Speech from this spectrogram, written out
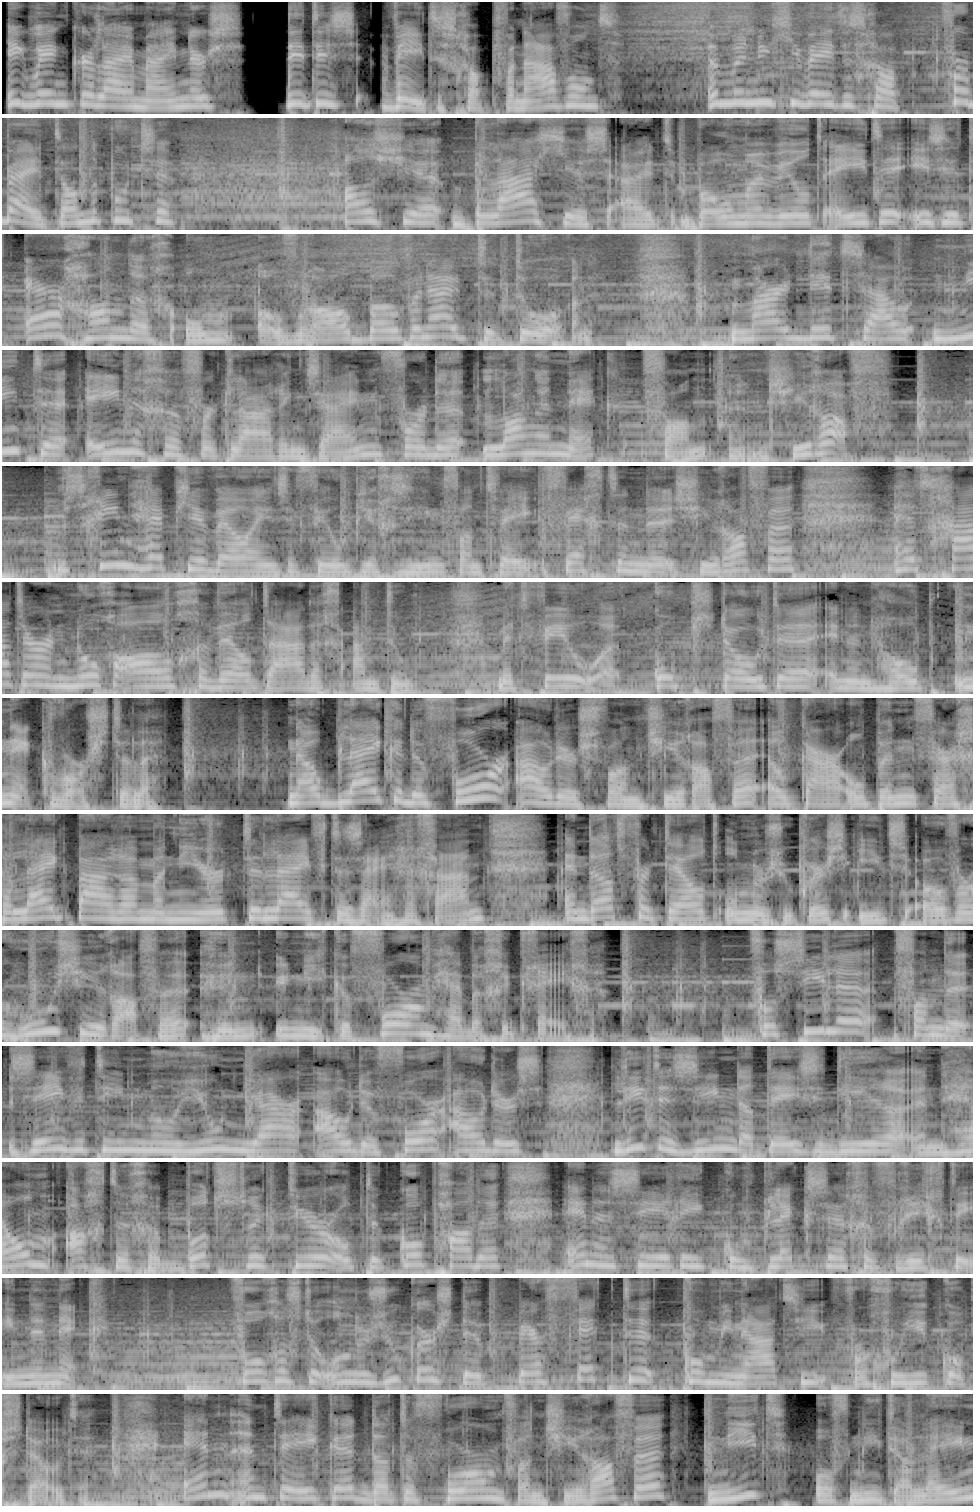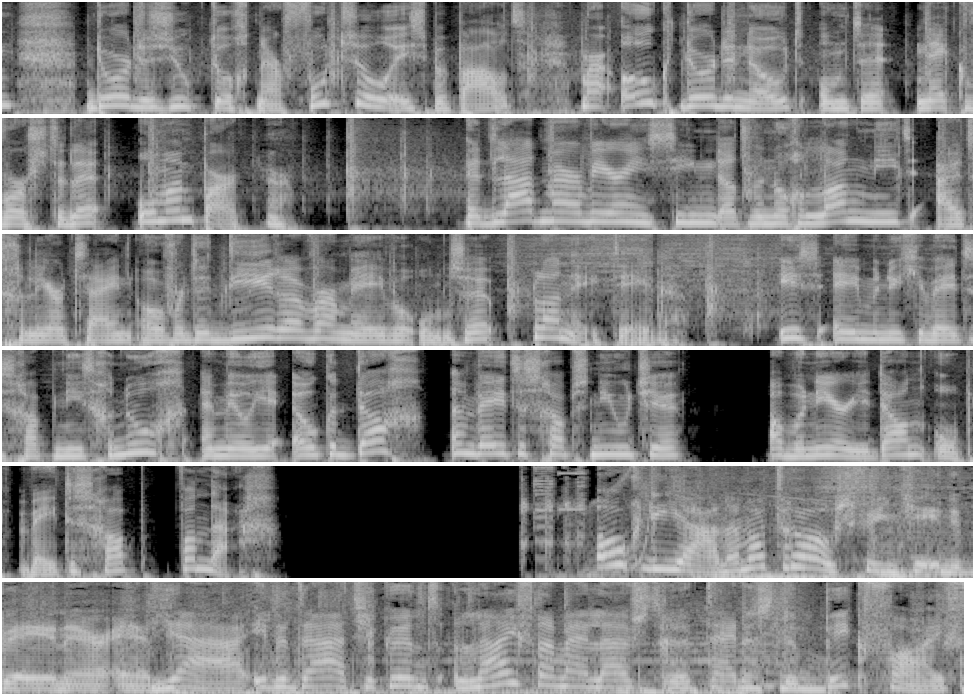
Ik ben Carlijn Meinders. Dit is Wetenschap vanavond. Een minuutje wetenschap voorbij het tandenpoetsen. Als je blaadjes uit bomen wilt eten, is het erg handig om overal bovenuit te torenen. Maar dit zou niet de enige verklaring zijn voor de lange nek van een giraf. Misschien heb je wel eens een filmpje gezien van twee vechtende giraffen. Het gaat er nogal gewelddadig aan toe. Met veel eh, kopstoten en een hoop nekworstelen. Nou blijken de voorouders van giraffen elkaar op een vergelijkbare manier te lijf te zijn gegaan. En dat vertelt onderzoekers iets over hoe giraffen hun unieke vorm hebben gekregen. Fossielen van de 17 miljoen jaar oude voorouders lieten zien dat deze dieren een helmachtige botstructuur op de kop hadden en een serie complexe gewrichten in de nek. Volgens de onderzoekers de perfecte combinatie voor goede kopstoten. En een teken dat de vorm van giraffen niet, of niet alleen, door de zoektocht naar voedsel is bepaald, maar ook door de nood om te nekworstelen om een partner. Het laat maar weer eens zien dat we nog lang niet uitgeleerd zijn over de dieren waarmee we onze planeet delen. Is één minuutje wetenschap niet genoeg en wil je elke dag een wetenschapsnieuwtje? Abonneer je dan op Wetenschap vandaag. Ook Diana Matroos vind je in de BNR-app. Ja, inderdaad. Je kunt live naar mij luisteren tijdens de Big Five.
